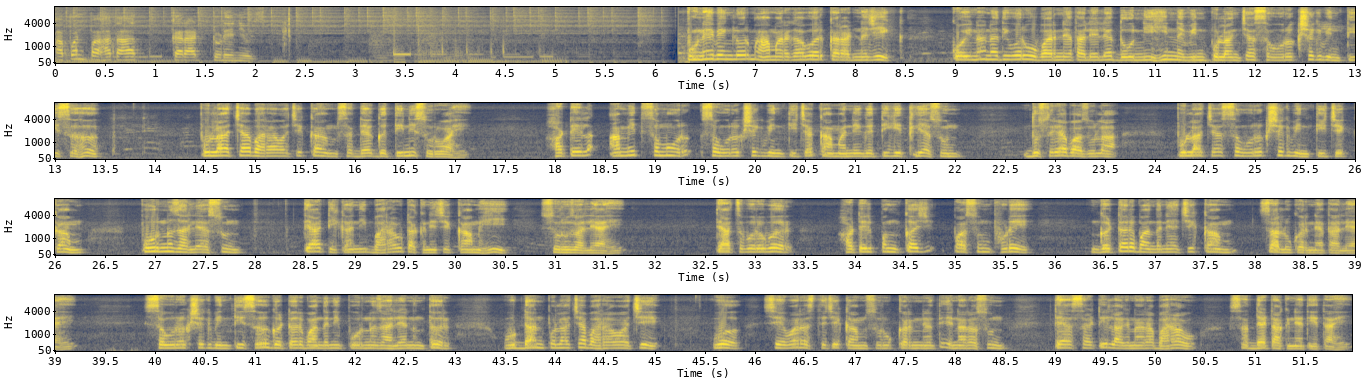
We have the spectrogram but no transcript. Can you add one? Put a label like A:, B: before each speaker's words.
A: आपण पाहत आहात कराड टुडे न्यूज. पुणे बेंगलोर महामार्गावर कराड नजीक कोयना नदीवर उभारण्यात आलेल्या दोन्हीही नवीन पुलांच्या संरक्षक भिंतीसह पुलाच्या भरावाचे काम सध्या गतीने सुरू आहे. हॉटेल अमित समोर संरक्षक भिंतीच्या कामाने गती घेतली असून दुसऱ्या बाजूला पुलाच्या संरक्षक भिंतीचे काम पूर्ण झाले असून त्या ठिकाणी भराव टाकण्याचे कामही सुरू झाले आहे. त्याचबरोबर हॉटेल पंकजपासून पुढे गटर बांधण्याचे काम चालू करण्यात आले आहे. संरक्षक भिंतीसह गटर बांधणी पूर्ण झाल्यानंतर उड्डाणपुलाच्या भरावाचे व सेवा रस्त्याचे काम सुरू करण्यात येणार असून त्यासाठी लागणारा भराव सध्या टाकण्यात येत आहे.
